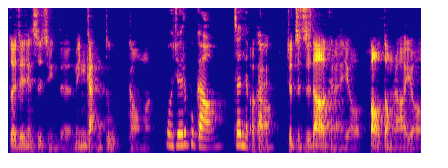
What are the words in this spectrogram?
对这件事情的敏感度高吗？我觉得不高，真的不高。Okay, 就只知道可能有暴动，然后有。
